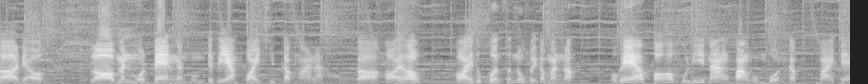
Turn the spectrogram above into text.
ก็เดี๋ยวรอมันหมดแบนก่อนผมจะพยายามปล่อยคลิปกลับมาละก็ขอให้เราขอให้ทุกคนสนุกไปกับมันเนาะโอเคครับขอขอบคุณที่นั่งฟังผมบ่นครับบายแจ้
